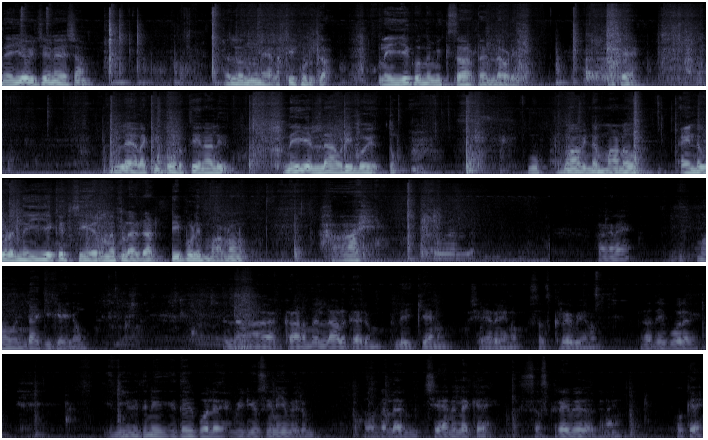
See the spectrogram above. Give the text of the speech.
നെയ്യ് ഒഴിച്ചതിന് ശേഷം എല്ലാം ഒന്നിങ്ങനെ ഇളക്കി കൊടുക്കുക. നെയ്യൊക്കെ ഒന്ന് മിക്സ് ആകട്ടെ എല്ലാവിടെയും. ഓക്കെ എല്ലാം ഇളക്കി കൊടുത്തു കഴിഞ്ഞാൽ നെയ്യ് എല്ലാം അവിടെയും പോയി എത്തും. ഉപ്പുമാവിന്റെ മണവും അതിന്റെ കൂടെ നെയ്യൊക്കെ ചേർന്നപ്പോൾ ഒരു അടിപൊളി മണമാണ്. ഹായ്. അങ്ങനെ ഉപ്പുമാവ് ഉണ്ടാക്കി കഴിഞ്ഞു. എല്ലാ കാണുന്ന എല്ലാ ആൾക്കാരും ലൈക്ക് ചെയ്യണം ഷെയർ ചെയ്യണം സബ്സ്ക്രൈബ് ചെയ്യണം. പിന്നെ അതേപോലെ ഇനിയും ഇതിന് ഇതേപോലെ വീഡിയോസ് ഇനിയും വരും. അതുകൊണ്ട് എല്ലാവരും ചാനലൊക്കെ സബ്സ്ക്രൈബ് ചെയ്ത് വെക്കണേ. ഓക്കെ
